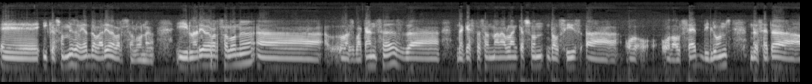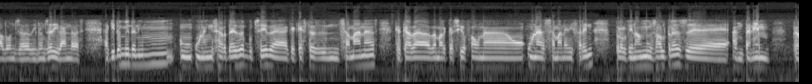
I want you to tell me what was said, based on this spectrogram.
eh, i que són més aviat de l'àrea de Barcelona. I l'àrea de Barcelona, eh, les vacances d'aquesta Setmana Blanca són del 6 a, o, o del 7, dilluns, de 7 a l'11, de dilluns a divendres. Aquí també tenim un, una incertesa potser de que aquestes setmanes, que cada demarcació fa una, setmana diferent, però al final nosaltres eh, entenem que,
